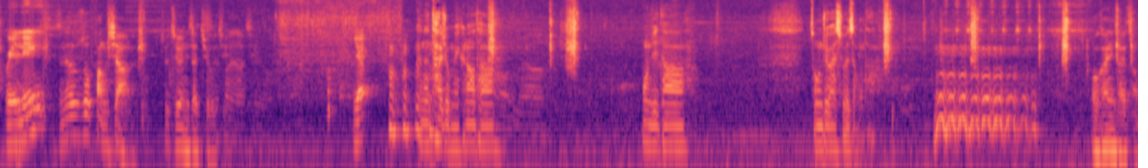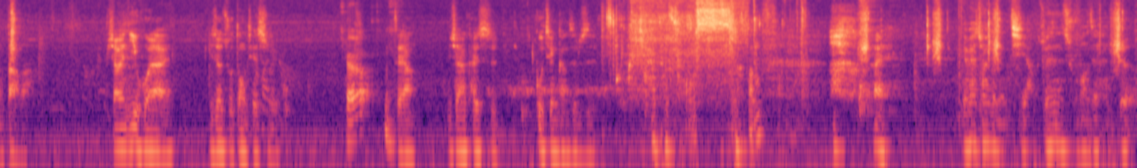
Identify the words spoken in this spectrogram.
，Really? 人家都说放下了，就只有你在纠结。Yep. 可能太久没看到他，忘记他，终究还是会长大。我看你才长大吧。小远一回来，你就主动接水果，True. 怎样？你现在开始顾健康是不是？烦不烦？啊哎，要不要装个冷气啊？我觉得这厨房真的很热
